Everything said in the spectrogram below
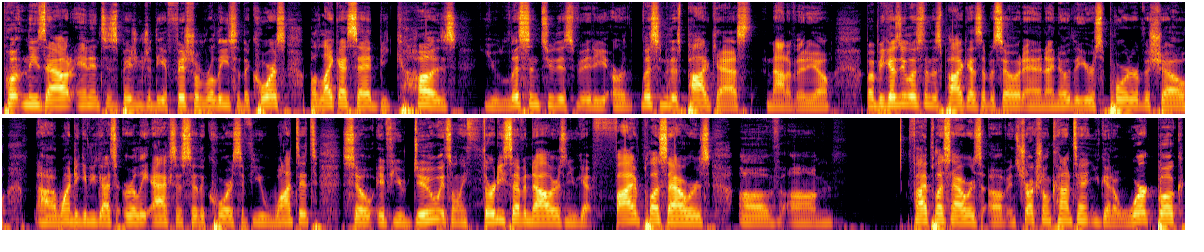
putting these out in anticipation to the official release of the course. But like I said, because you listen to this video or listen to this podcast, not a video, but because you listen to this podcast episode and I know that you're a supporter of the show, uh, I wanted to give you guys early access to the course if you want it. So if you do, it's only $37 and you get five plus hours of, um, five plus hours of instructional content. You get a workbook,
